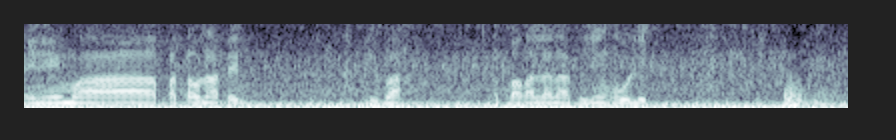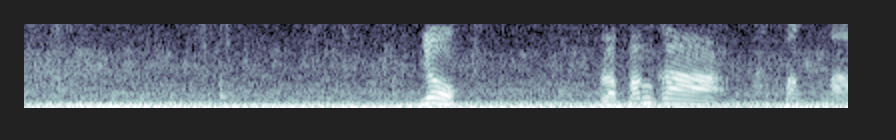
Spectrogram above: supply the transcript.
Ayun yung mga pataw natin. Di ba? Abangan lang natin yung huli. Yo! Trapangka. Pangka.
